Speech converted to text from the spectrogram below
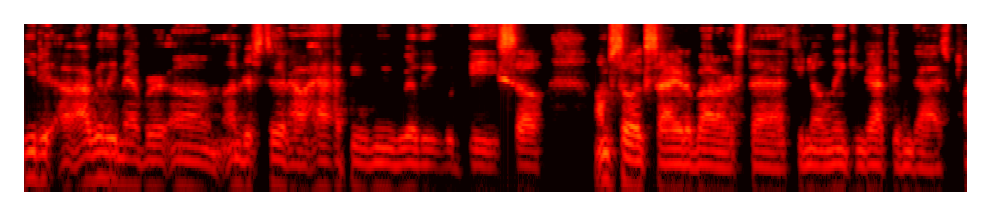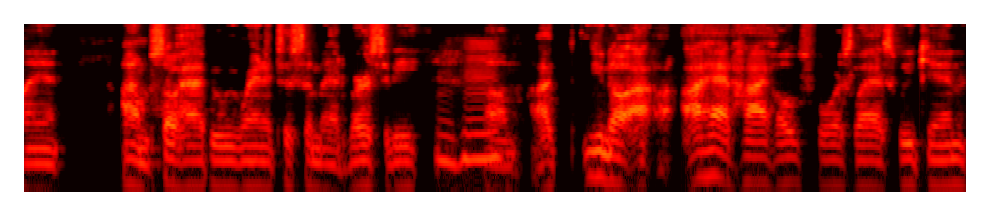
you i really never um, understood how happy we really would be so i'm so excited about our staff you know lincoln got them guys playing i'm so happy we ran into some adversity mm-hmm. um, i you know I, I had high hopes for us last weekend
